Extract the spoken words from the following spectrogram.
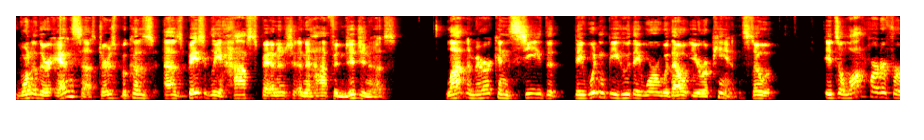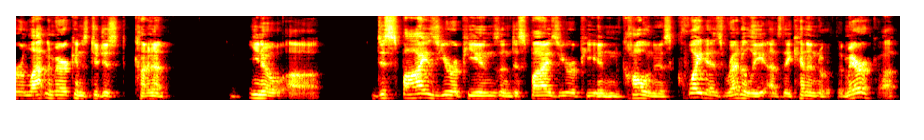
one of their ancestors because, as basically half Spanish and half indigenous, Latin Americans see that they wouldn't be who they were without Europeans. So it's a lot harder for Latin Americans to just kind of, you know, uh, despise Europeans and despise European colonists quite as readily as they can in North America,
